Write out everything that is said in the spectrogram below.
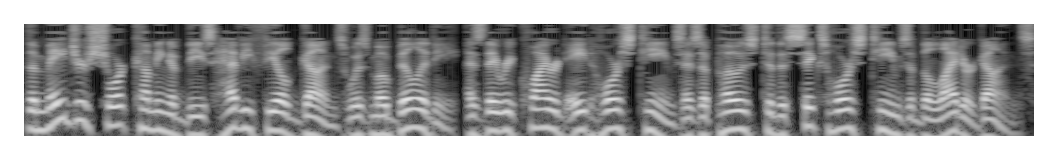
The major shortcoming of these heavy field guns was mobility, as they required 8-horse teams as opposed to the 6-horse teams of the lighter guns.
